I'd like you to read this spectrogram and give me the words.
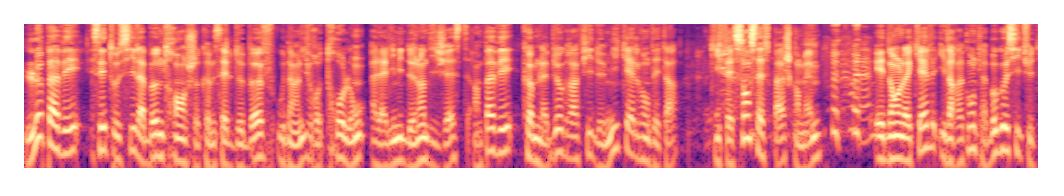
Le pavé, c'est aussi la bonne tranche, comme celle de bœuf ou d'un livre trop long, à la limite de l'indigeste. Un pavé comme la biographie de Michael Vendetta, qui fait 116 pages quand même, et dans laquelle il raconte la bogossitude.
